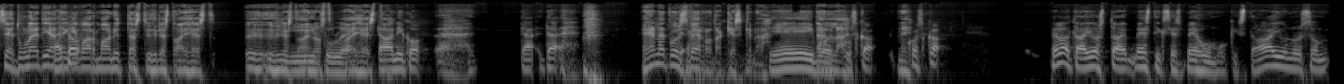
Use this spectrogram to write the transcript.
se tulee tietenkin Näitä on- varmaan nyt tästä yhdestä aiheesta, yhdestä niin ainoasta tulee. aiheesta. Tämä on niinku, tä, tä, Eihän näitä voisi verrata keskenään. ei voi, Tällä. koska, Niin. koska pelataan jostain mestiksessä mehumukista. A-junnuissa on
